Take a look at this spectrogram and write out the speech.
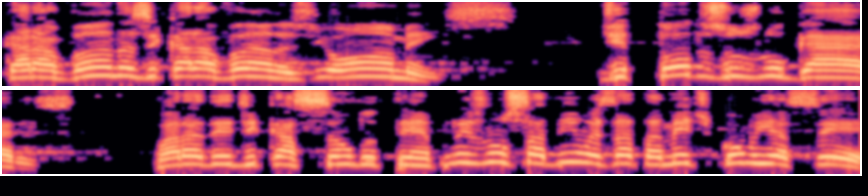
caravanas e caravanas de homens de todos os lugares para a dedicação do templo. Eles não sabiam exatamente como ia ser,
